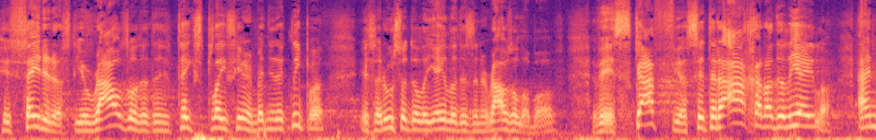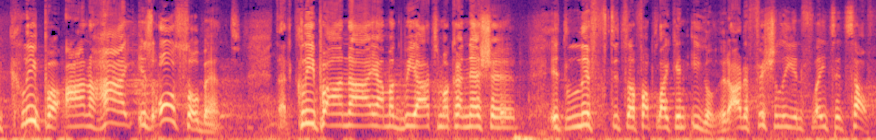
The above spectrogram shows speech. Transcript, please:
his the arousal that takes place here in Ben the Klipa, is arusa de there's an arousal above. Ve'eskafia sitera achara de. And Klipa on high is also bent. That Klipa on high, amagbiyat makaneshed, it lifts itself up like an eagle. It artificially inflates itself.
